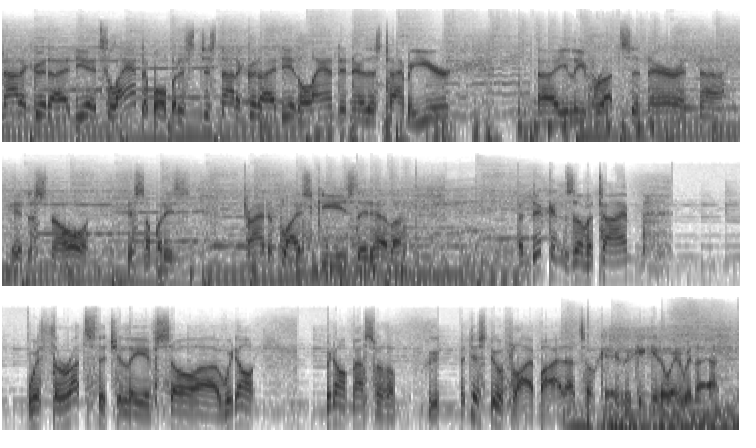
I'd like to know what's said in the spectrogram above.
not a good idea. It's landable, but it's just not a good idea to land in there this time of year. Uh, you leave ruts in there and uh, in the snow. If somebody's trying to fly skis, they'd have a, a dickens of a time with the ruts that you leave. So uh, we don't we don't mess with them. We just do a flyby. That's okay. We can get away with that.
